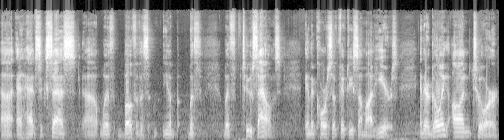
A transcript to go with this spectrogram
uh, and had success uh, with both of this, you know, with with two sounds in the course of 50 some odd years. And they're going on tour.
